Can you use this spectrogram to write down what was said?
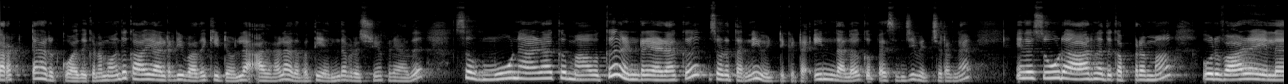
கரெக்டாக இருக்கும். அதுக்கு நம்ம வந்து காய் ஆல்ரெடி வதக்கிட்டோம்ல அதனால் அதை பற்றி எந்த பிரச்சனையும் கிடையாது. ஸோ மூணு அழாக்கு மாவுக்கு ரெண்டரை அழாக்கு சுடு தண்ணி விட்டுக்கிட்டேன். இந்த அளவுக்கு பிசைஞ்சு வச்சுருங்க. இந்த சூடு ஆறுனதுக்கப்புறமா ஒரு வாழை இலை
